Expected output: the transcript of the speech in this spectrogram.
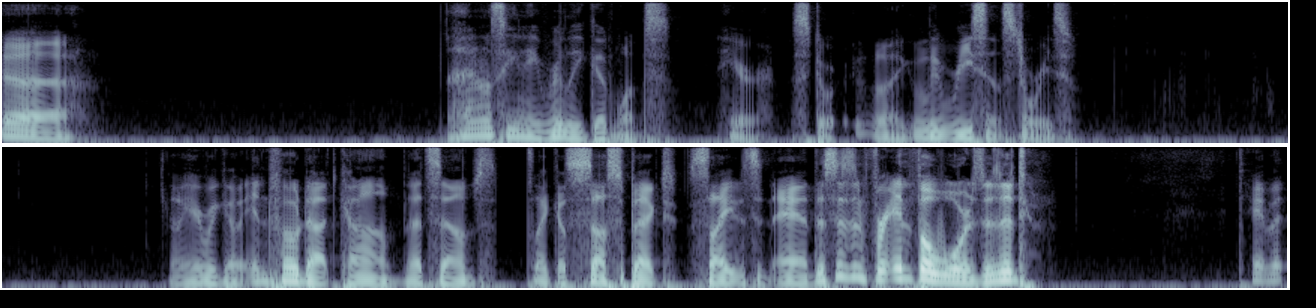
uh, I don't see any really good ones here. Story like recent stories. Oh, here we go. Info.com. That sounds it's like a suspect site. It's an ad. This isn't for InfoWars, is it? Damn it.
